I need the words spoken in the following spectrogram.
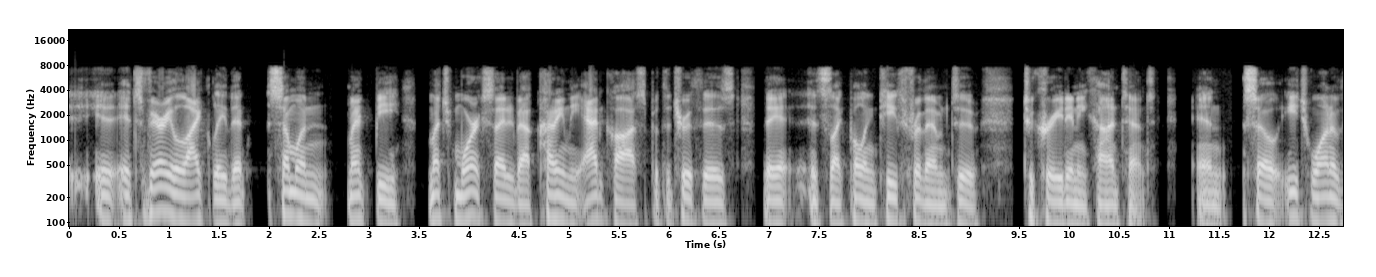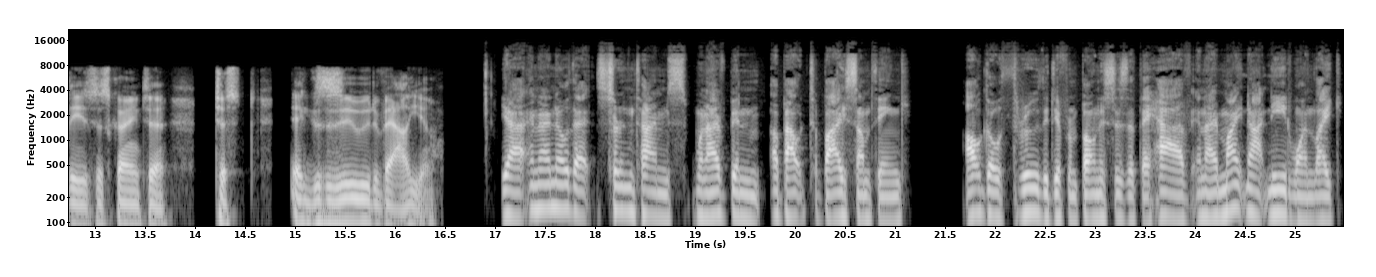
it, it's very likely that someone might be much more excited about cutting the ad costs, but the truth is, they it's like pulling teeth for them to to create any content, and so each one of these is going to just exude value. Yeah, and I know that certain times when I've been about to buy something, I'll go through the different bonuses that they have, and I might not need one like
